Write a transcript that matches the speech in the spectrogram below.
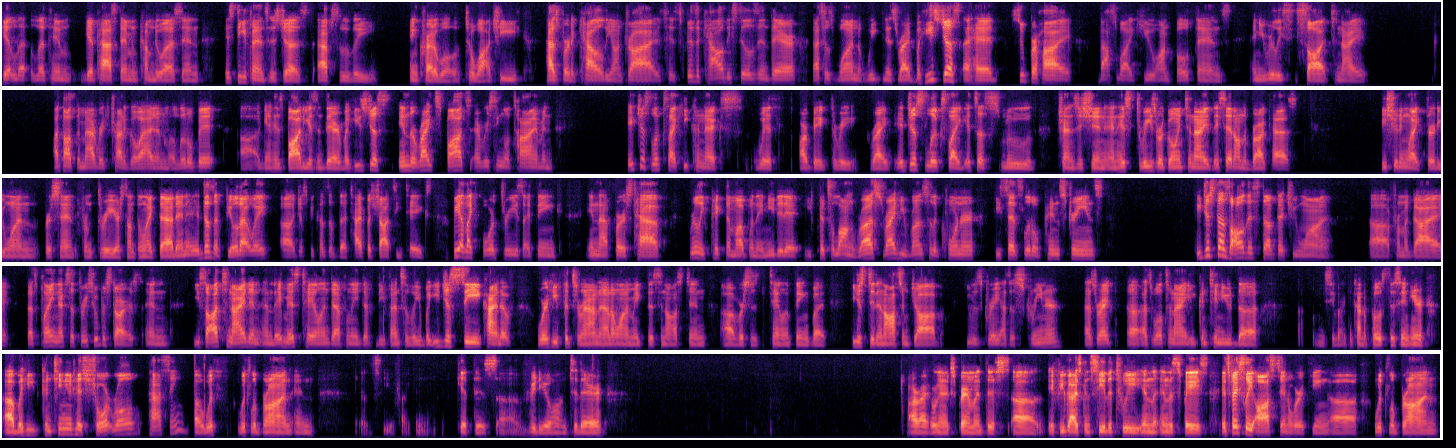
get let let him get past them and come to us. And his defense is just absolutely incredible to watch. He has verticality on drives. His physicality still isn't there. That's his one weakness, right? But he's just ahead, super high basketball IQ on both ends, and you really saw it tonight. I thought the Mavericks tried to go at him a little bit. Uh, again, his body isn't there, but he's just in the right spots every single time, and it just looks like he connects with our big three, right? It just looks like it's a smooth transition, and his threes were going tonight. They said on the broadcast he's shooting like 31% from three or something like that. And it doesn't feel that way uh, just because of the type of shots he takes. We had like four threes, I think, in that first half. Really picked them up when they needed it. He fits along Russ, right? He runs to the corner. He sets little pin screens. He just does all this stuff that you want uh, from a guy that's playing next to three superstars. And you saw it tonight, and, and they missed Talen definitely def- defensively. But you just see kind of – where he fits around. And I don't want to make this an Austin uh, versus Talen thing, but he just did an awesome job. He was great as a screener as right uh, as well tonight. He continued the. Let me see if I can kind of post this in here. Uh, but he continued his short roll passing uh, with with LeBron, and let's see if I can get this uh, video onto there. All right, we're gonna experiment this. Uh, if you guys can see the tweet in the in the space, it's basically Austin working uh, with LeBron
